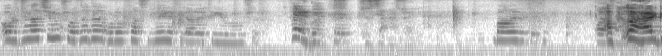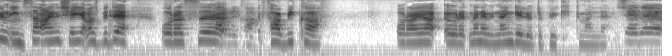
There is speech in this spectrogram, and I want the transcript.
Orucunu açıyormuş, orada da kuru fasulyeyle pilav yapıyor bulmuşlar. Her gün. Sus yalan söyle. Bana öyle dedi. Abla her gün insan aynı şeyi yapmaz. Bir de orası fabrika. fabrika. Oraya öğretmen evinden geliyordur büyük ihtimalle. Şeyde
